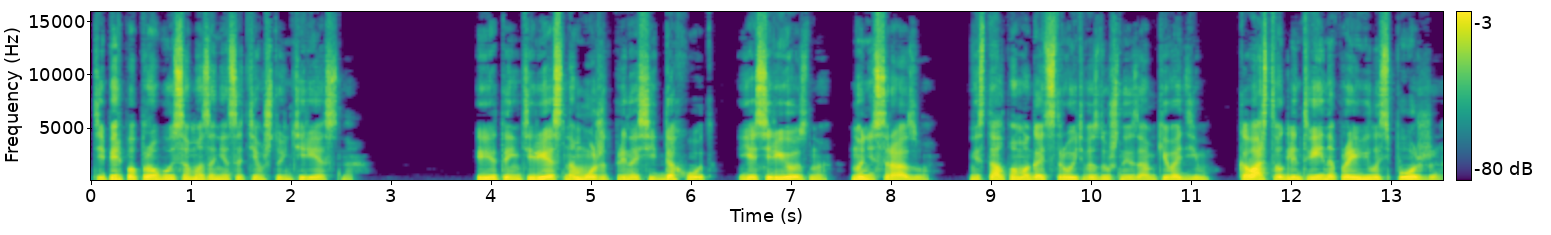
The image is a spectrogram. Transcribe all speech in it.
«Теперь попробую сама заняться тем, что интересно». «И это интересно может приносить доход. Я серьезно, но не сразу. Не стал помогать строить воздушные замки Вадим. Коварство Глинтвейна проявилось позже.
